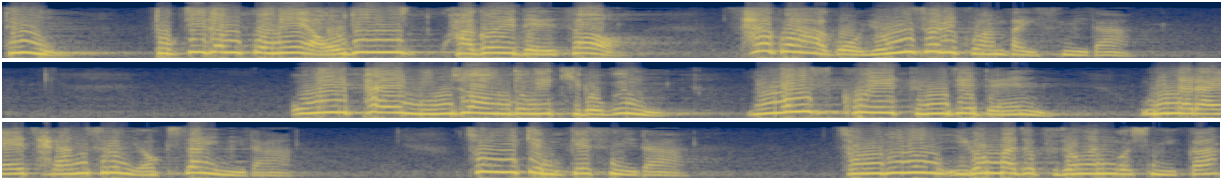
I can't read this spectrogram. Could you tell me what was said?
등 독재정권의 어두운 과거에 대해서 사과하고 용서를 구한 바 있습니다. 5.18 민주화운동의 기록은 유네스코에 등재된 우리나라의 자랑스러운 역사입니다. 총리께 묻겠습니다. 정부는 이것마저 부정하는 것입니까?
